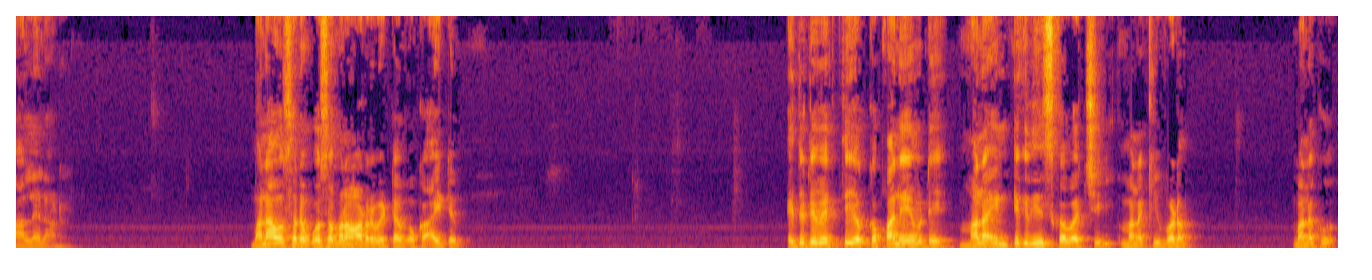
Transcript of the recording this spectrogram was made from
ఆన్లైన్ ఆర్డర్. మన అవసరం కోసం మనం ఆర్డర్ పెట్టాం ఒక ఐటెం. ఎదుటి వ్యక్తి యొక్క పని ఏమిటి? మన ఇంటికి తీసుకువచ్చి మనకి ఇవ్వడం. మనకు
